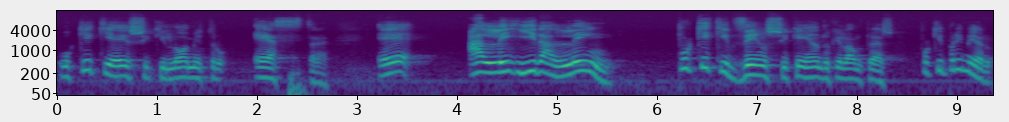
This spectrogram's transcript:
o que, que é esse quilômetro extra? É ir além. Por que, que vence quem anda o quilômetro extra? Porque, primeiro,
